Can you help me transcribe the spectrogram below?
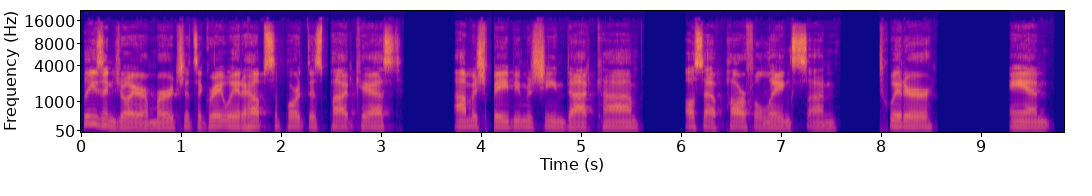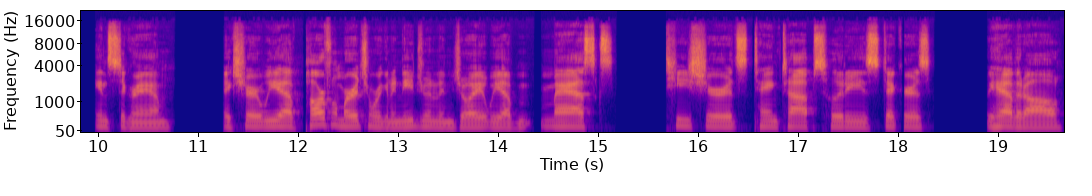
Please enjoy our merch. It's a great way to help support this podcast. AmishBabyMachine.com. Also have powerful links on Twitter and Instagram. Make sure we have powerful merch and we're going to need you to enjoy it. We have masks, t shirts, tank tops, hoodies, stickers. We have it all.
